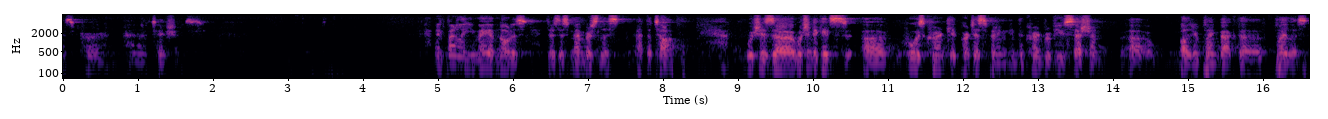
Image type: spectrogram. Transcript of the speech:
as per annotations. And finally, you may have noticed there's this members list at the top which is uh, which indicates uh, who is currently participating in the current review session uh, while you're playing back the playlist.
